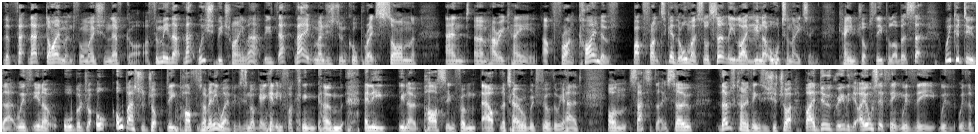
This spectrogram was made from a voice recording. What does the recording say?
the fact that diamond formation they've got for me that, that we should be trying that. That that manages to incorporate Son and um, Harry Kane up front, kind of up front together almost, or certainly like you know alternating. Kane drops deep a lot, but so, we could do that with you know Auba. Dro- Al- Auba should drop deep half the time anyway because he's not getting any fucking um, any you know passing from out the terrible midfield that we had on Saturday. So those kind of things you should try. But I do agree with you. I also think with the with with the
